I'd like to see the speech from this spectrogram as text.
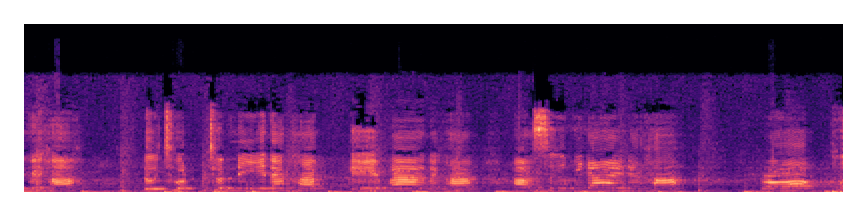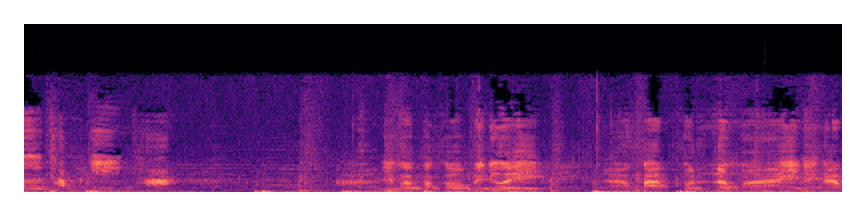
ห็นไหมคะดูชุดชุดนี้นะคะเก๋มากนะคะหาซื้อไม่ได้นะคะ เพราะเธอทำเองค่ะอ่าเรียกว่าประกอบไปด้วยอ่าปักผลไม้นะครับ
